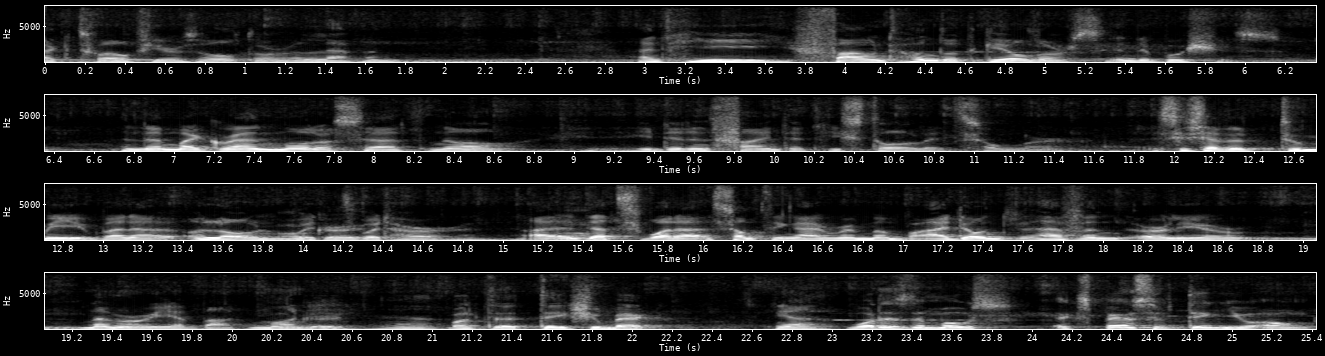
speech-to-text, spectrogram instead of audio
like 12 years old or 11. And he found 100 guilders in the bushes. And then my grandmother said, No, he didn't find it, he stole it somewhere. She said it to me when I alone Okay. with, with her. I, That's what I, something I remember. I don't have an earlier memory about money. Okay. Yeah. But it takes you back. yeah. What is the most expensive thing you own?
